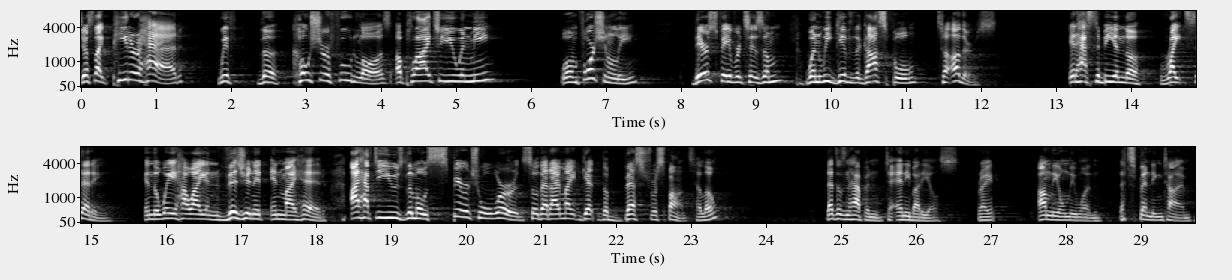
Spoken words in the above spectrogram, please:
just like Peter had with the kosher food laws, apply to you and me? Well, unfortunately, there's favoritism when we give the gospel to others. It has to be in the right setting in the way how I envision it in my head. I have to use the most spiritual words so that I might get the best response. Hello? That doesn't happen to anybody else, right? I'm the only one that's spending time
